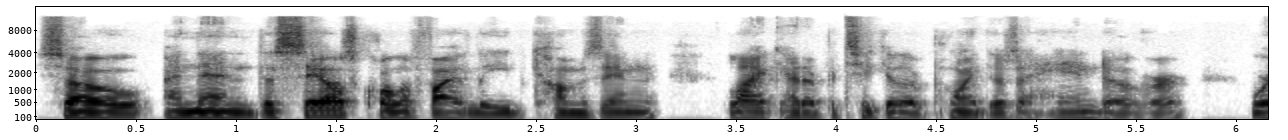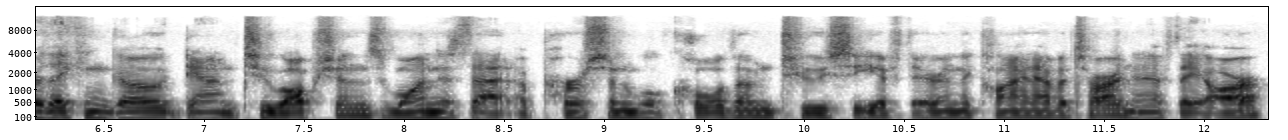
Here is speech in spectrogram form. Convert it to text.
So and then the sales qualified lead comes in like at a particular point there's a handover where they can go down two options. One is that a person will call them to see if they're in the client avatar. And then if they are,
